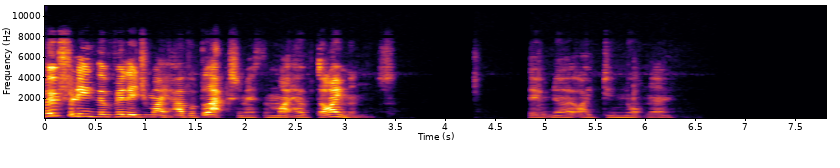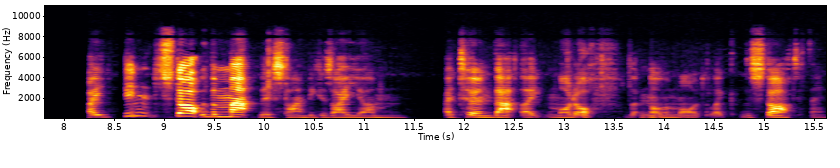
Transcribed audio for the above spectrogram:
Hopefully the village might have a blacksmith and might have diamonds. Don't know. I do not know. I didn't start with the map this time because I um I turned that like mod off. Not the mod, like the starter thing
